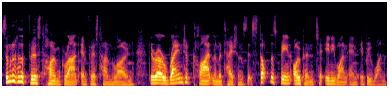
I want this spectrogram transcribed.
Similar to the first home grant and first home loan, there are a range of client limitations that stop this being open to anyone and everyone.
